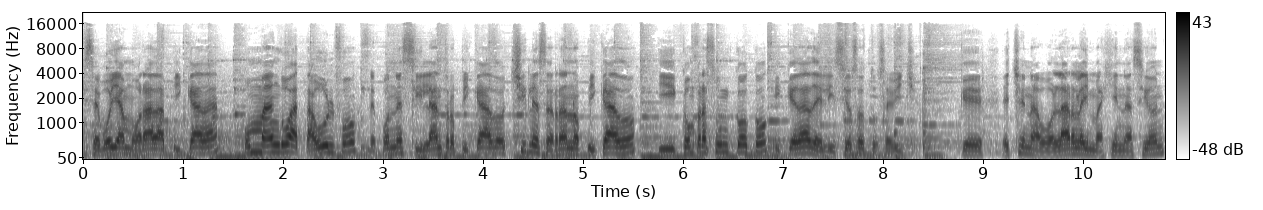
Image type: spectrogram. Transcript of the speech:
cebolla morada picada, un mango ataulfo, le pones cilantro picado, chile serrano picado y compras un coco y queda delicioso tu ceviche. Que echen a volar la imaginación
